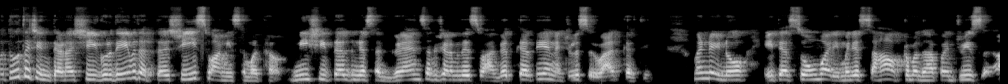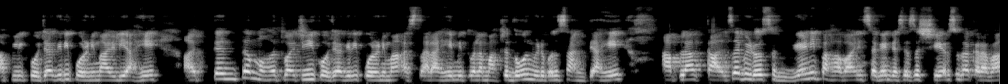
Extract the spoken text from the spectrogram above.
अवधूत चिंतन श्री गुरुदेव दत्त श्री स्वामी समर्थ. मी शीतल तुमच्या सगळ्यांचं विचारामध्ये स्वागत करते आणि नॅचरल सुरुवात करते. मंडळीनो येत्या सोमवारी म्हणजे सहा ऑक्टोबर दोन हजार पंचवीस आपली कोजागिरी पौर्णिमा आलेली आहे. अत्यंत महत्वाची ही कोजागिरी पौर्णिमा असणार आहे. मी तुम्हाला मागच्या दोन व्हिडिओ सांगते आहे. आपला कालचा व्हिडिओ सगळ्यांनी पाहावा आणि सगळ्यांनी जास्तीत शेअर सुद्धा करावा.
